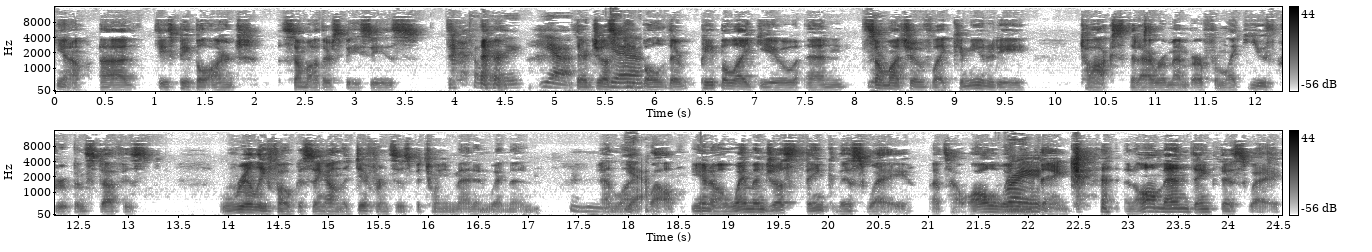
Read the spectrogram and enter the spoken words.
you know uh, these people aren't some other species Totally. Yeah. they're just Yeah. people they're people like you and so Yeah. much of like community talks that i remember from like youth group and stuff is really focusing on the differences between men and women Mhm. and like Yeah. well you know women just think this way that's how all women Right. think and all men think this way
